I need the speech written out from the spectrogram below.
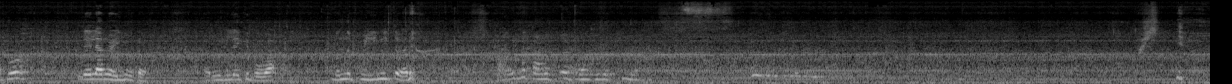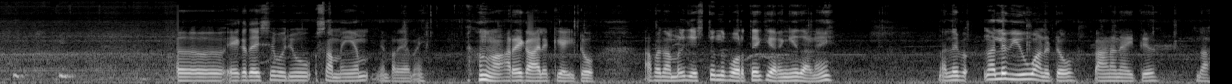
അപ്പോൾ ഇതെല്ലാം കഴിഞ്ഞു കേട്ടോ. റൂമിലേക്ക് പോവാം. ഒന്ന് പിഴിഞ്ഞിട്ട് വരാം. ഭയങ്കര തണുപ്പ് കേട്ടോ രക്ഷയില്ല. ഏഹ് ഏകദേശം ഒരു സമയം ഞാൻ പറയാമേ ആറേ കാലൊക്കെ ആയിട്ടോ. അപ്പോൾ നമ്മൾ ജസ്റ്റ് ഒന്ന് പുറത്തേക്ക് ഇറങ്ങിയതാണേ. നല്ല നല്ല വ്യൂ ആണ് കേട്ടോ കാണാനായിട്ട്. എന്താ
